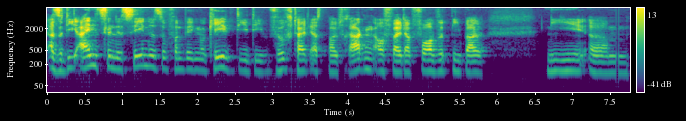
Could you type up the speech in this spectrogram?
also die einzelne Szene so von wegen, okay, die, die wirft halt erstmal Fragen auf, weil davor wird nie bei, nie, ähm,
